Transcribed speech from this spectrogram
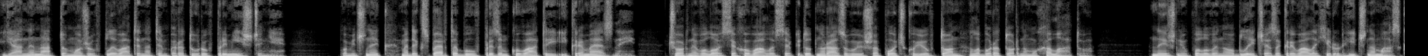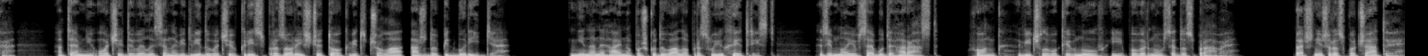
Я не надто можу впливати на температуру в приміщенні. Помічник медексперта був приземкуватий і кремезний, чорне волосся ховалося під одноразовою шапочкою в тон лабораторному халату. Нижню половину обличчя закривала хірургічна маска, а темні очі дивилися на відвідувачів крізь прозорий щиток від чола аж до підборіддя. Ніна негайно пошкодувала про свою хитрість зі мною все буде гаразд. Фонк вічливо кивнув і повернувся до справи. Перш ніж розпочати,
